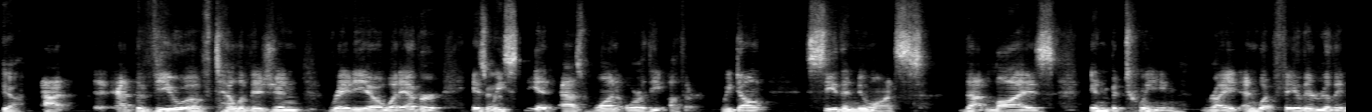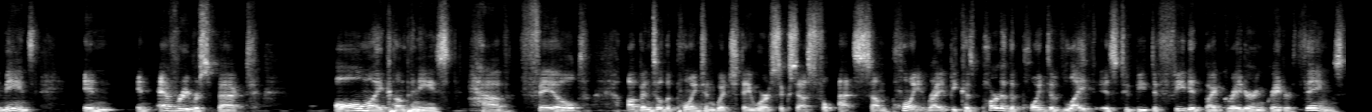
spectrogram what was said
yeah at at the view of television, radio, whatever, is yeah. we see it as one or the other. We don't see the nuance that lies in between, right? And what failure really means. In in every respect, all my companies have failed up until the point in which they were successful at some point, right? Because part of the point of life is to be defeated by greater and greater things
